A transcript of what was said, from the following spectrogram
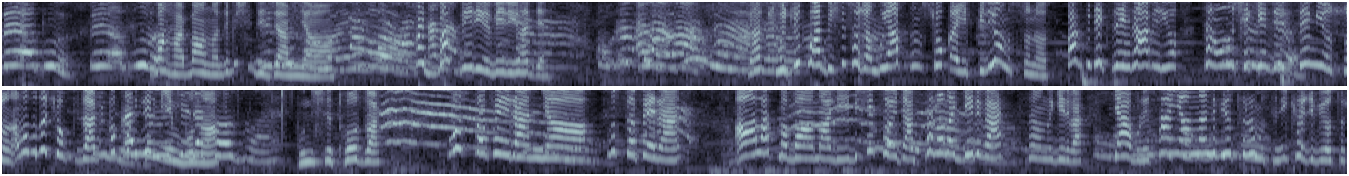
Veya bu. Veya bu. Bahar Banu hadi bir şey diyeceğim ya. Hadi bak veriyor veriyor hadi. Ya çocuklar bir şey söyleyeceğim. Bu yaptığınız çok ayıp biliyor musunuz? Bak bir tek Zehra veriyor. Sen onun şekerini de kötü. istemiyorsun. Ama bu da çok güzel. Bir Bak bakabilir bunun miyim içinde buna? toz var. Bunun içinde toz var. Mustafa Eren ya. Mustafa Eren. Ağlatma Banu Ali'yi. Bir şey söyleyeceğim. Sen ona geri ver. Sen ona geri ver. Gel buraya. Sen yanlarına bir oturur musun? İlk önce bir otur.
